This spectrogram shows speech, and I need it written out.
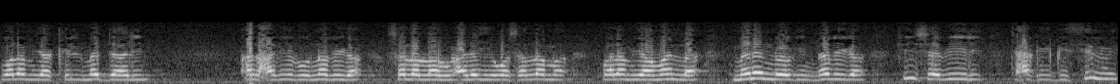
walam yakil ma daalin alxabiibu nabiga sala allahu calayhi wasalama walam yamalla mana noogin nabiga fii sabiili taxqiiqi silmi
